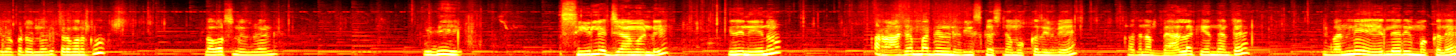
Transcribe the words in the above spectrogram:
ఇది ఒకటి ఉన్నది. ఇక్కడ మనకు ఫ్లవర్స్ ఉన్నాయి చూడండి. ఇది సీడ్లెస్ జామ్ అండి. ఇది నేను రాజమ్మడి నుండి తీసుకొచ్చిన మొక్కలు ఇవే. కదా నా బ్యాళ్ళకి ఏంటంటే ఇవన్నీ ఎయిర్లేరింగ్ మొక్కలే.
